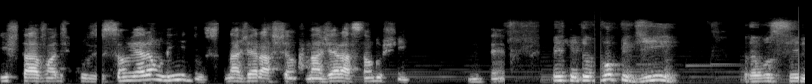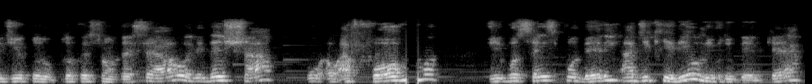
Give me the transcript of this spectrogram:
estavam à disposição e eram lidos na geração, na geração do Chico. Entende? Perfeito. Eu vou pedir para você pedir para o professor André Seal ele deixar a forma de vocês poderem adquirir o livro dele. Quer?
